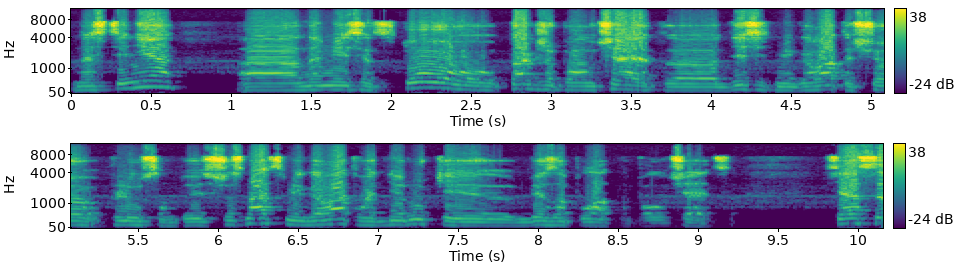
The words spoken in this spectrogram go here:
на стене, Э, на месяц, то также получает 10 э, мегаватт еще плюсом. То есть 16 мегаватт в одни руки безоплатно получается. Сейчас э,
